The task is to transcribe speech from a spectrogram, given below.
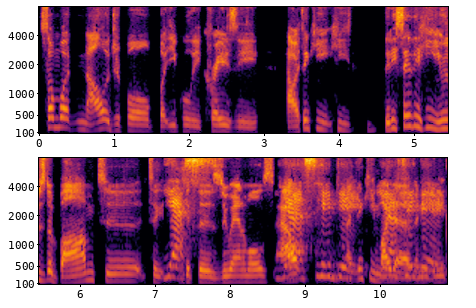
somewhat knowledgeable but equally crazy. How I think he he did he say that he used a bomb to to yes. get the zoo animals out? Yes, he did. I think he might yes, have, he and, he, and he,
